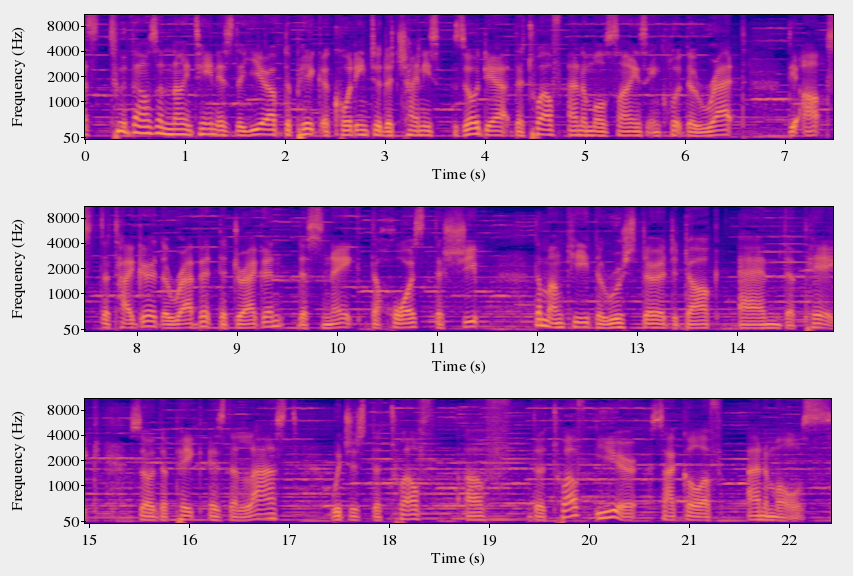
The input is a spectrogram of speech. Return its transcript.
Yes, 2019 is the year of the pig according to the Chinese zodiac. The 12 animal signs include the rat, the ox, the tiger, the rabbit, the dragon, the snake, the horse, the sheep, the monkey, the rooster, the dog, and the pig. So the pig is the last, which is the 12th of the 12th year cycle of animals.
